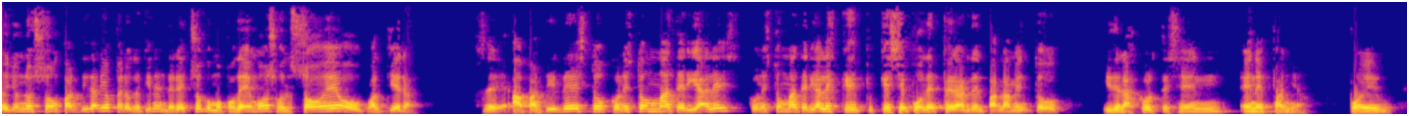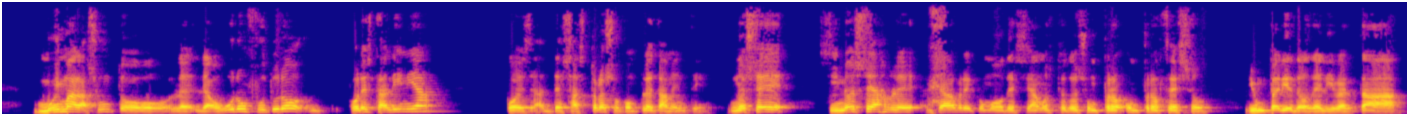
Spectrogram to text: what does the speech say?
ellos no son partidarios, pero que tienen derecho, como Podemos o el PSOE o cualquiera a partir de esto, con estos materiales, con estos materiales, ¿qué, se puede esperar del Parlamento y de las Cortes en, España? Pues muy mal asunto. Le, auguro un futuro por esta línea, pues desastroso completamente. No sé si no se abre, se abre como deseamos todos un, un proceso y un periodo de libertad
